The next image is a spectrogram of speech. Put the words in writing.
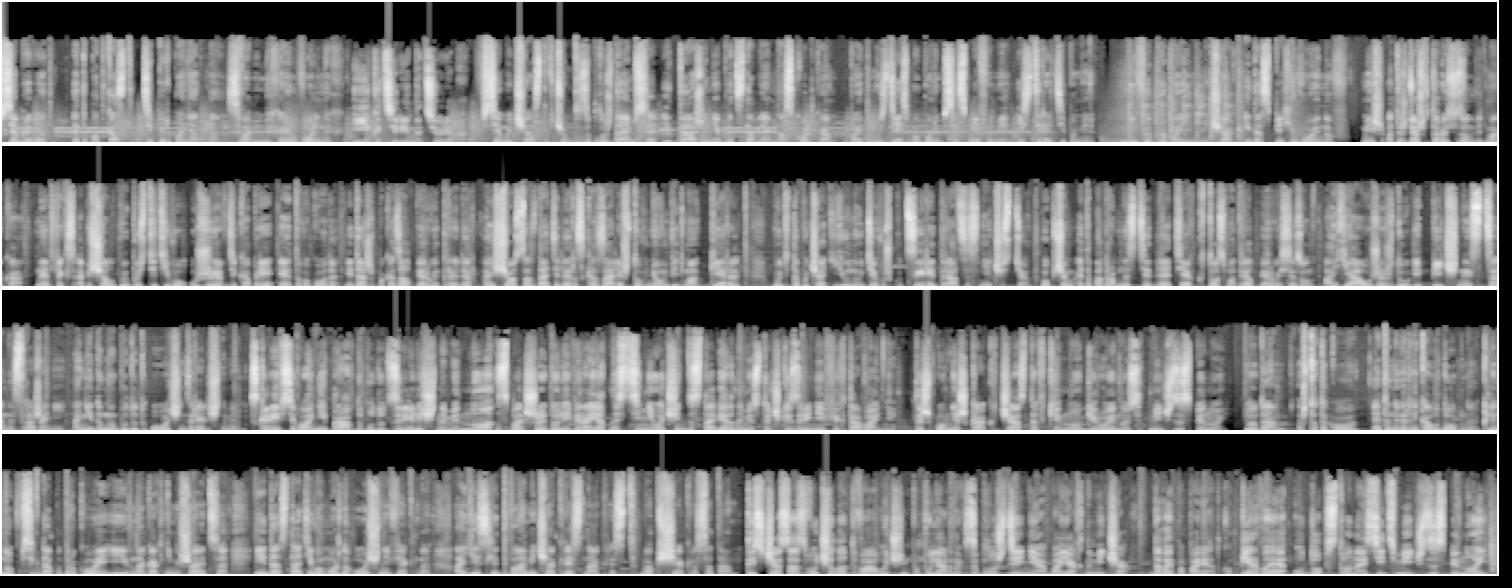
Всем привет! Это подкаст «Теперь понятно». С вами Михаил Вольных и Екатерина Тюрина. Все мы часто в чем-то заблуждаемся и даже не представляем, насколько. Поэтому здесь мы боремся с мифами и стереотипами. Мифы про бои на мечах и доспехи воинов. Миш, а ты ждешь второй сезон «Ведьмака»? Netflix обещал выпустить его уже в декабре этого года и даже показал первый трейлер. А еще создатели рассказали, что в нем ведьмак Геральт будет обучать юную девушку Цири драться с нечистью. В общем, это подробности для тех, кто смотрел первый сезон. А я уже жду эпичные сцены сражений. Они, думаю, будут очень зрелищными. Скорее всего, они и правда будут зрелищными, но с большой долей вероятности не очень достоверными с точки зрения фехтования. Ты же помнишь, как часто в кино герои носят меч за спиной? Ну да, а что такого? Это наверняка удобно. Клинок всегда под рукой и в ногах не мешается. И достать его можно очень эффектно. А если два меча крест-накрест, вообще красота. Ты сейчас озвучила два очень популярных заблуждения о боях на мечах. Давай по порядку. Первое – удобство носить меч за спиной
